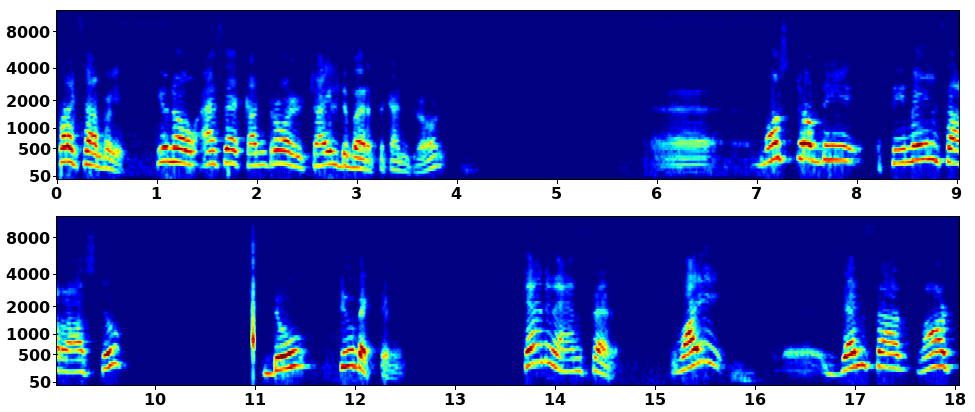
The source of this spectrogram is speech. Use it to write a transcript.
for example you know as a control childbirth control uh, most of the females are asked to do tubectomy. Can you answer why gents are not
